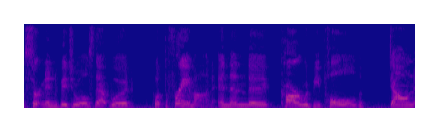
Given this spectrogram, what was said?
certain individuals that would put the frame on and then the car would be pulled down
